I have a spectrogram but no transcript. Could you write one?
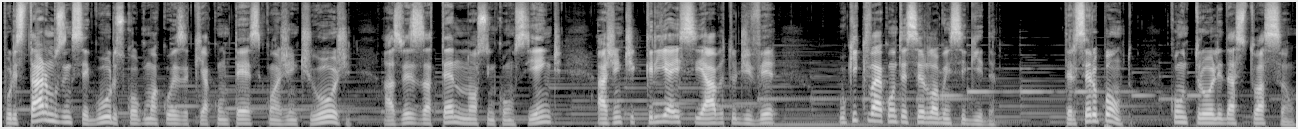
Por estarmos inseguros com alguma coisa que acontece com a gente hoje, às vezes até no nosso inconsciente, a gente cria esse hábito de ver o que vai acontecer logo em seguida. Terceiro ponto: controle da situação.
